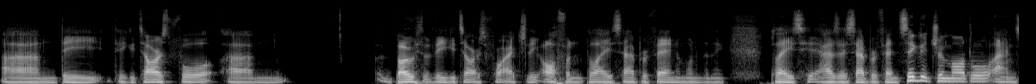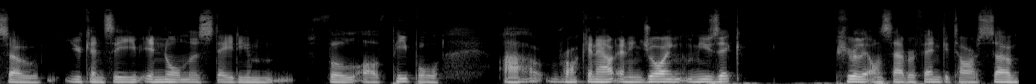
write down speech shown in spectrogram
um, the the guitarist for um, both of the guitars for actually often play Sabrafen, and one of them plays has a Sabrafen signature model, and so you can see enormous stadium full of people uh, rocking out and enjoying music purely on Sabrafen guitars. So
